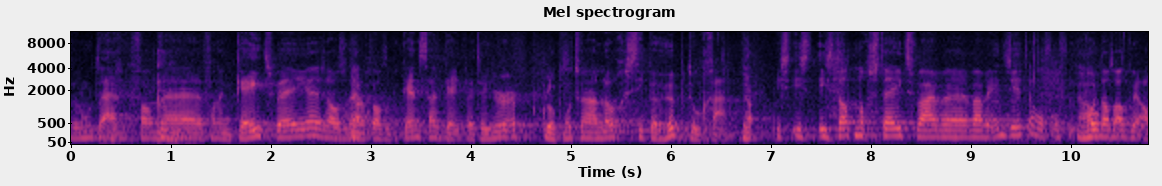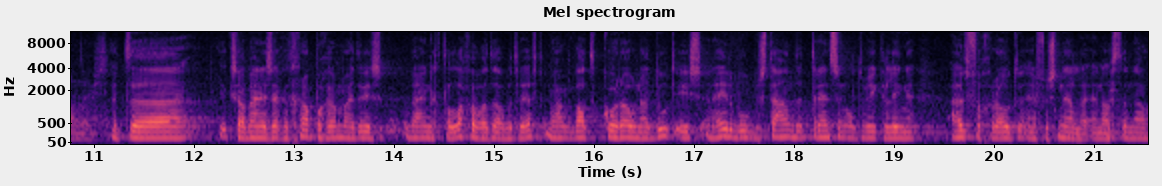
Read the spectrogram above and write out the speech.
we moeten eigenlijk van, uh, van een gateway, hè, zoals het ja. altijd bekend staat, Gateway to Europe, Klopt. moeten we naar een logistieke hub toe gaan. Ja. Is, is, is dat nog steeds waar we, waar we in zitten of, of nou, wordt dat ook weer anders? Het, uh, ik zou bijna zeggen het grappige, maar er is weinig te lachen wat dat betreft. Maar wat corona doet is een heleboel bestaande trends en ontwikkelingen uitvergroten en versnellen. En als er nou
